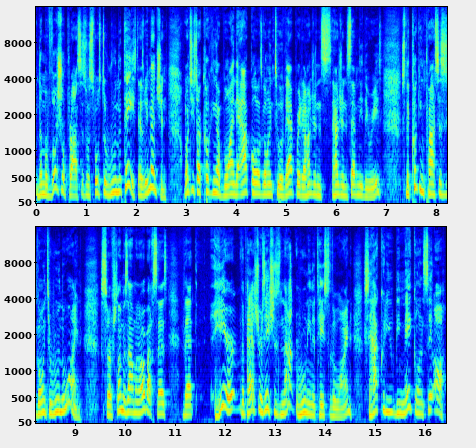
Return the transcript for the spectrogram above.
the mavushal process was supposed to ruin the taste, as we mentioned. Once you start cooking up wine, the alcohol is going to evaporate at 100, 170 degrees. So the cooking process is going to ruin the wine. So Shlomo Zalman Auerbach says that here, the pasteurization is not ruining the taste of the wine. So how could you be makel and say, oh,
